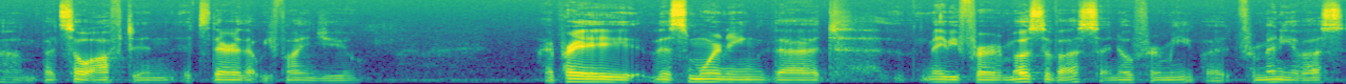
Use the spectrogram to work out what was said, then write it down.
um, but so often it's there that we find you. I pray this morning that maybe for most of us, I know for me, but for many of us,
